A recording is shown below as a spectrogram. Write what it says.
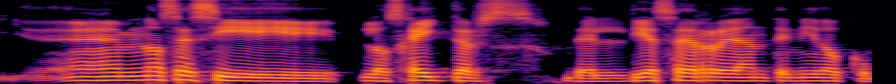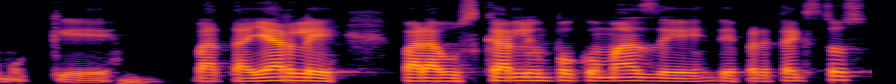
em, no sé si los haters del 10R han tenido como que batallarle para buscarle un poco más de, de pretextos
